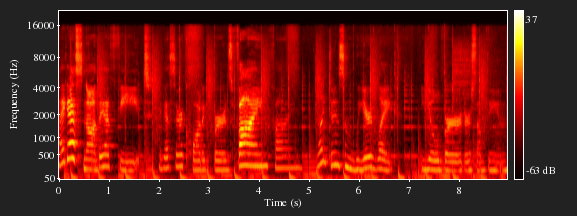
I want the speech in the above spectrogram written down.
I guess not. They have feet. I guess they're aquatic birds. Fine, fine. I like doing some weird, like, eel bird or something.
